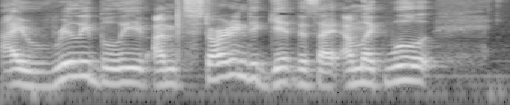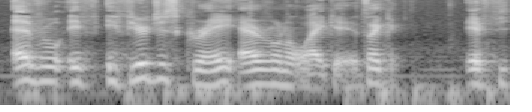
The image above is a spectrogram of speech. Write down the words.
I really believe I'm starting to get this. I, I'm like, well, everyone. If if you're just great, everyone will like it. It's like, if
